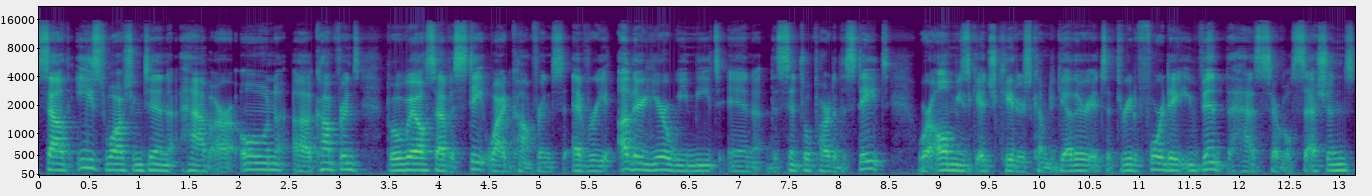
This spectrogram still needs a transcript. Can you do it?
Southeast Washington have our own uh, conference, but we also have a statewide conference. Every other year, we meet in the central part of the state where all music educators come together. It's a three to four day event that has several sessions.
